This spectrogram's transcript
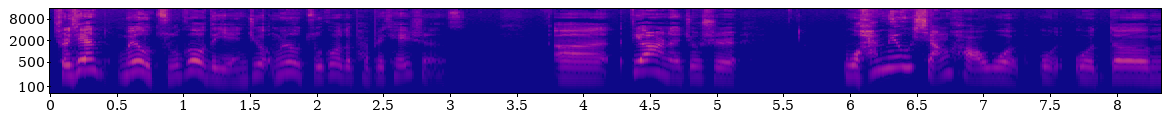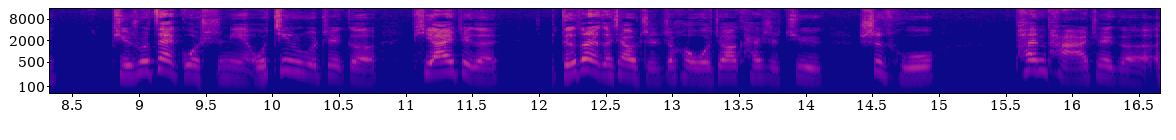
首先没有足够的研究，没有足够的 publications。呃，第二呢，就是我还没有想好，我我我的，比如说再过十年，我进入这个 PI 这个得到一个教职之后，我就要开始去试图攀爬这个。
